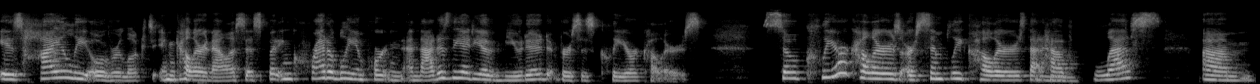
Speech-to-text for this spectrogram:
is highly overlooked in color analysis, but incredibly important. And that is the idea of muted versus clear colors. So, clear colors are simply colors that mm. have less um,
